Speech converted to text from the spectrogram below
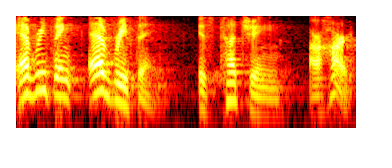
everything, everything is touching our heart.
